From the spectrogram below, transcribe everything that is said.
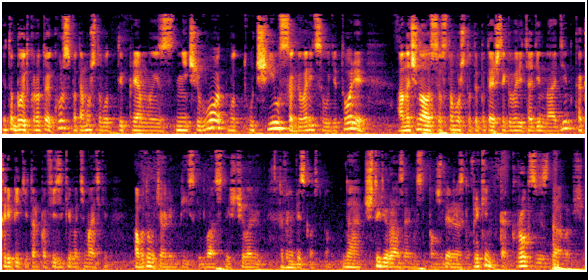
Это будет крутой курс, потому что вот ты прямо из ничего вот учился говорить с аудиторией, а начиналось все с того, что ты пытаешься говорить один на один, как репетитор по физике и математике, а потом у тебя олимпийский, 20 тысяч человек. Ты в Олимпийском выступал? Да, четыре раза я выступал в Олимпийском. раза. Прикинь, как рок-звезда вообще.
